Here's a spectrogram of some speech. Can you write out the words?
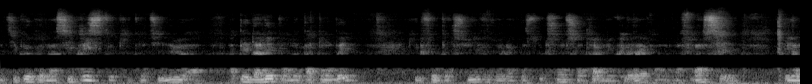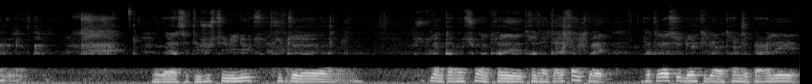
un petit peu comme un cycliste qui continue à, à pédaler pour ne pas tomber, qu'il faut poursuivre la construction de centrales nucléaires en, France et, et, en Europe. Voilà, c'était juste une minute. Toute, euh, toute l'intervention est très, très intéressante, mais en fait là, ce dont il est en train de parler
